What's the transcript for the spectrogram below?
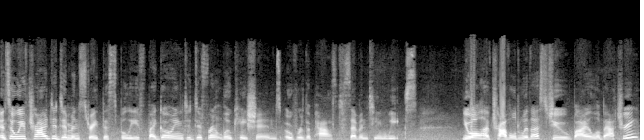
And so we've tried to demonstrate this belief by going to different locations over the past 17 weeks. You all have traveled with us to Bayou La Batre,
